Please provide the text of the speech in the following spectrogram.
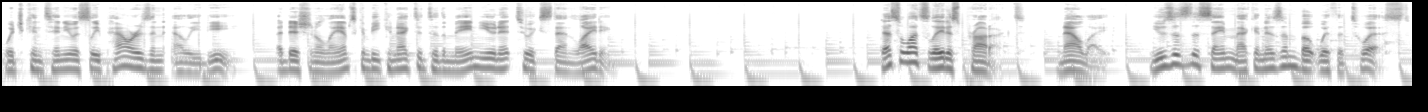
which continuously powers an LED. Additional lamps can be connected to the main unit to extend lighting. Deciwatt's latest product, NowLight, uses the same mechanism but with a twist.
